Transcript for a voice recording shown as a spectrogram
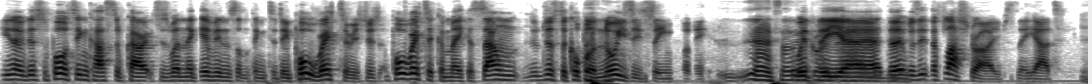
You know, the supporting cast of characters when they're given something to do. Paul Ritter is just Paul Ritter can make a sound just a couple of noises seem funny. Yes, With the uh the, was it the flash drives that he had? Yeah.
